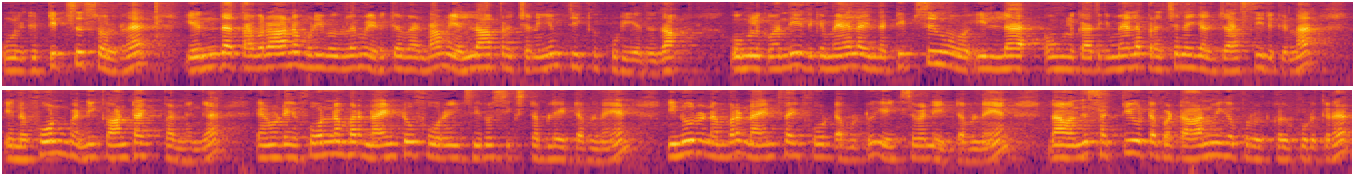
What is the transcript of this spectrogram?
உங்களுக்கு டிப்ஸு சொல்கிறேன் எந்த தவறான முடிவுகளும் எடுக்க வேண்டாம். எல்லா பிரச்சனையும் தீர்க்கக்கூடியது தான் உங்களுக்கு வந்து இதுக்கு மேலே இந்த டிப்ஸும் இல்லை உங்களுக்கு அதுக்கு மேலே பிரச்சனைகள் ஜாஸ்தி இருக்குன்னா என்னை ஃபோன் பண்ணி காண்டாக்ட் பண்ணுங்கள் என்னுடைய phone number nine two four eight zero six double eight double nine. இன்னொரு number nine five four double two eight seven eight double nine. நான் வந்து சக்தியூட்டப்பட்ட ஆன்மீக பொருட்கள் கொடுக்குறேன்.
